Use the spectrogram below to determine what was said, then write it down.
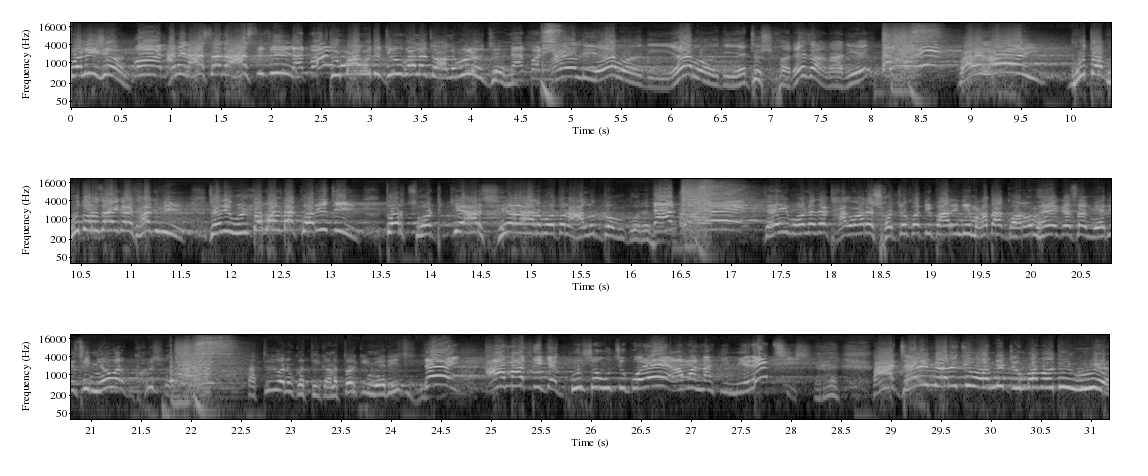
বলি শোন বল। আমি রাস্তাতে আসতেছি। তারপর? টুম্পা বৌদি টিউবওয়েলে জল মুড়েছে। তারপরে? আমি বলি এ বৌদি এ বৌদি একটু সরে জানা রে তারপরে? বলে নাই ভূত ভূতর জায়গায় থাকবি। যদি উল্টো পাল্টা করেছি তোর চটকে আর শেয়ার মতন আলুর দম করে যেই বলে যে ঠাকুমারে সহ্য করতে পারিনি মাথা গরম হয়ে গেছে মেরেছি নিয়েও আর ঘুষ তা তুই অনেক করতি কেন? তোর কি মেরেছি? আমার দিকে ঘুষো উঁচু করে আমার নাকি মেরেছিস? আর যেই মেরেছি অমনি টুম্বা উয়ে।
